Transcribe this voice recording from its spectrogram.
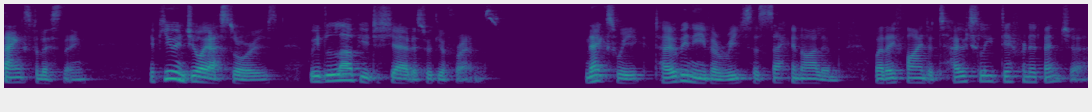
Thanks for listening. If you enjoy our stories, we'd love you to share this with your friends. Next week, Toby and Eva reach the second island where they find a totally different adventure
